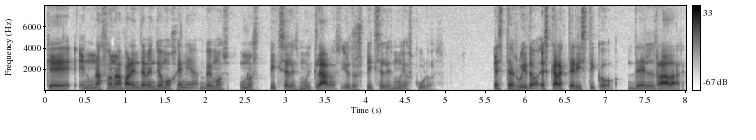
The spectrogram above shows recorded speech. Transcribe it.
que en una zona aparentemente homogénea vemos unos píxeles muy claros y otros píxeles muy oscuros. Este ruido es característico del radar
